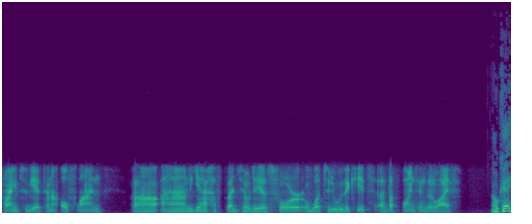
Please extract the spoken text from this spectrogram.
trying to get kind of offline, uh, and yeah, have plenty of ideas for what to do with the kids at that point in their life. Okay,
